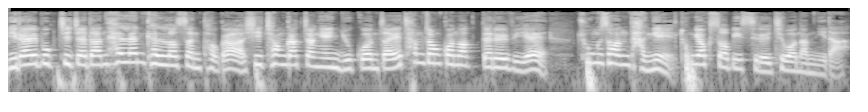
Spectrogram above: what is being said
미랄복지재단 헬렌 켈러 센터가 시청각장애인 유권자의 참정권 확대를 위해 총선 당일 통역 서비스를 지원합니다.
